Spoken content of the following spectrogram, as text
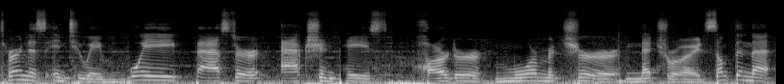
turn this into a way faster, action paced, harder, more mature Metroid. Something that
